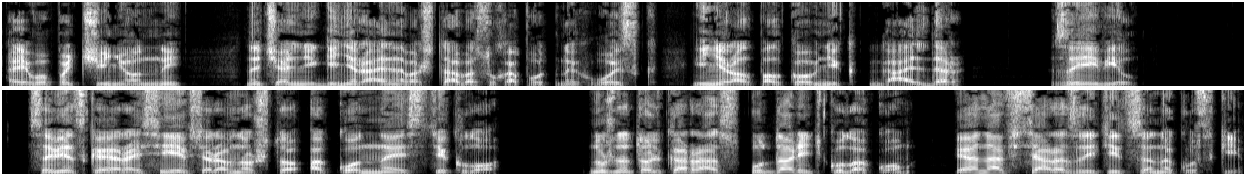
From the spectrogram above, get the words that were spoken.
А его подчиненный, начальник генерального штаба сухопутных войск генерал-полковник Гальдер, заявил, «Советская Россия все равно, что оконное стекло. Нужно только раз ударить кулаком, и она вся разлетится на куски.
